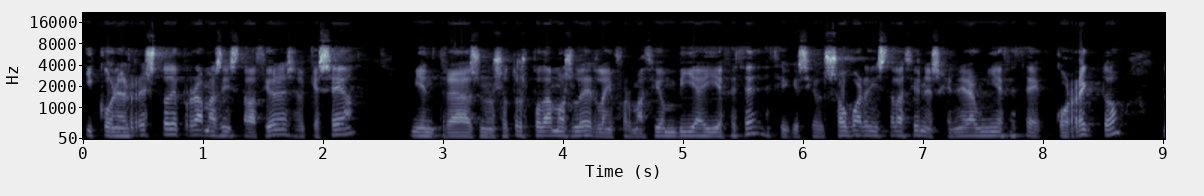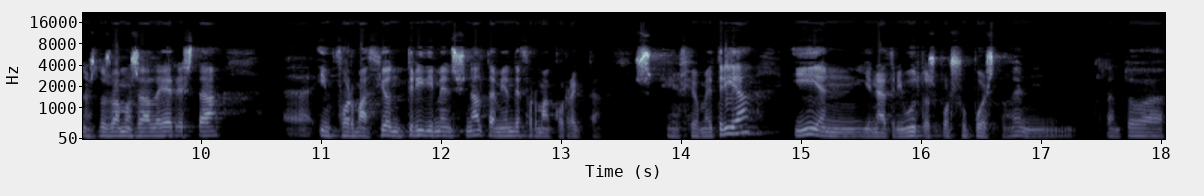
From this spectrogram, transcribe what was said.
Y con el resto de programas de instalaciones, el que sea, mientras nosotros podamos leer la información vía IFC, es decir, que si el software de instalaciones genera un IFC correcto, nosotros vamos a leer esta eh, información tridimensional también de forma correcta, en geometría y en, atributos, por supuesto. ¿eh? por tanto,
